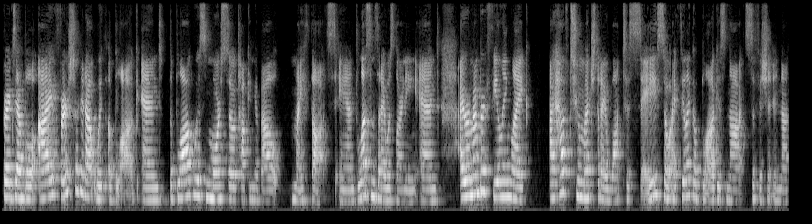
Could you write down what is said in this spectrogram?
for example, I first started out with a blog, and the blog was more so talking about my thoughts and lessons that I was learning. And I remember feeling like I have too much that I want to say. So I feel like a blog is not sufficient enough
